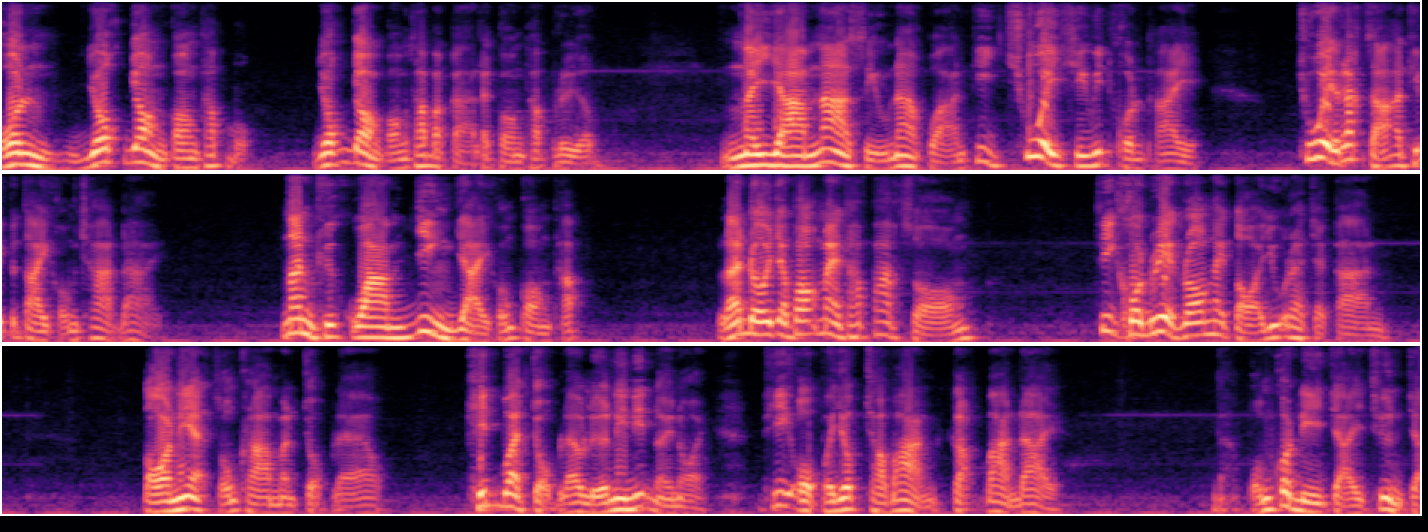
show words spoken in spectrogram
คนยกย่องกองทัพบบก ยกย่องกองทัพอากาศและกองทัพเรือ ในยามหน้าสิวหน้ากวานที่ช่วยชีวิตคนไทย ช่วยรักษาอธิปไตยของชาติได้ นั่นคือความยิ่งใหญ่ของกองทัพ และโดยเฉพาะแม่ทัพภาคสองที่คนเรียกร้องให้ต่ออายุราชการ ตอนนี้สงครามมันจบแล้ว คิดว่าจบแล้วเหลือนิดๆหน่อยๆ ที่อพยพชาวบ้านกลับบ้านได้นะผมก็ดีใจชื่นใจ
